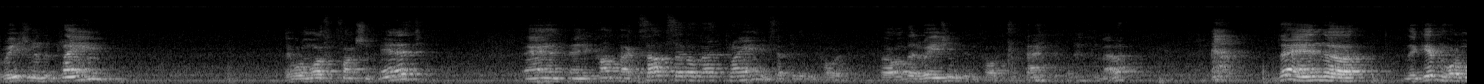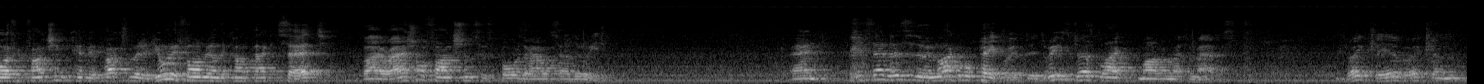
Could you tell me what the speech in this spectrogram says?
region in the plane, a holomorphic function in it, and any compact subset of that plane, except it didn't call it, or that region, didn't call it compact, it doesn't matter, then uh, the given holomorphic function can be approximated uniformly on the compact set by rational functions whose poles are outside the region. And incidentally, this is a remarkable paper. It, it reads just like modern mathematics. It's very clear, very clean.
